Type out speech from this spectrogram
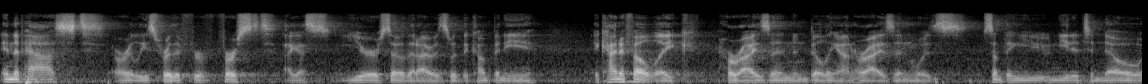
in the past, or at least for the first, I guess, year or so that I was with the company, it kind of felt like Horizen and building on Horizen was something you needed to know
